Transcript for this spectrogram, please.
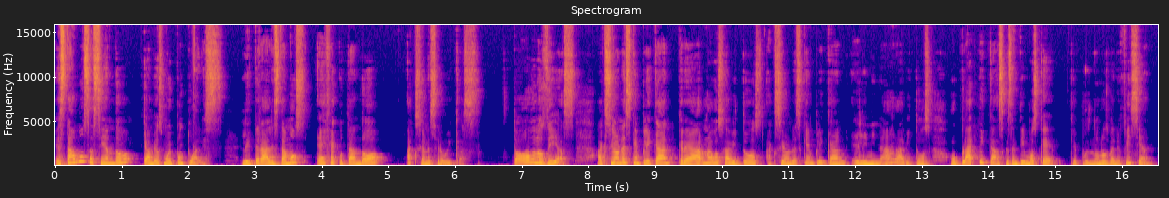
Estamos haciendo cambios muy puntuales. Literal, estamos ejecutando acciones heroicas todos los días. Acciones que implican crear nuevos hábitos, acciones que implican eliminar hábitos o prácticas que sentimos que, que pues no nos benefician.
